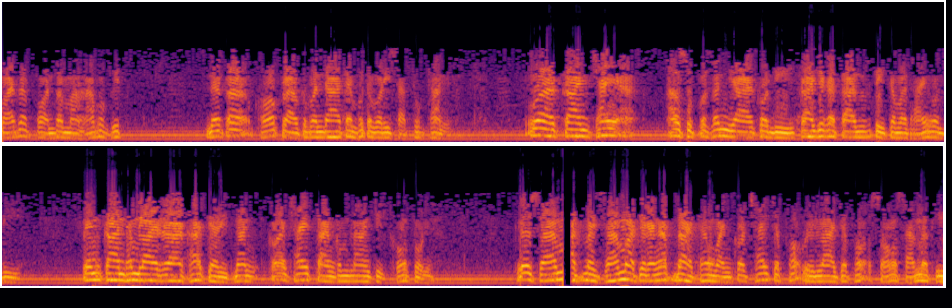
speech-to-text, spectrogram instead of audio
วายพระพรพระมหาพระพิษแล้วก็ขอกล่าวกับบรรดาท่านพุทธบริษัททุกท่าน ว่าการใช้อาสุปสัญญาก็ดี กายกตานุสติกรรมฐานก็ดี เป็นการทำลายราคะจริตนั้นก็ใช้ตามกำลังจิตของตนเพื่อสามารถไม่สามารถจะระงับได้ทั้งวันก็ใช้เฉพาะเวลาเฉพาะสองสามนาที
